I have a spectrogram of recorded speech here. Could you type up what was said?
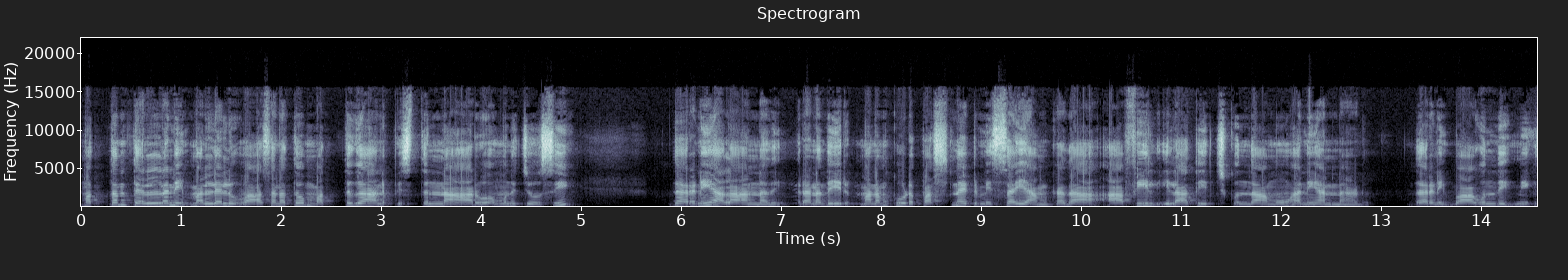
మొత్తం తెల్లని మల్లెలు వాసనతో మత్తుగా అనిపిస్తున్న ఆ రూముని చూసి ధరణి అలా అన్నది. రణధీర్ మనం కూడా ఫస్ట్ నైట్ మిస్ అయ్యాం కదా ఆ ఫీల్ ఇలా తీర్చుకుందాము అని అన్నాడు. ధరణి బాగుంది మీకు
